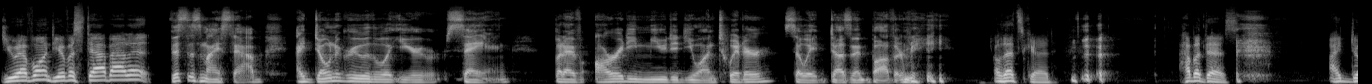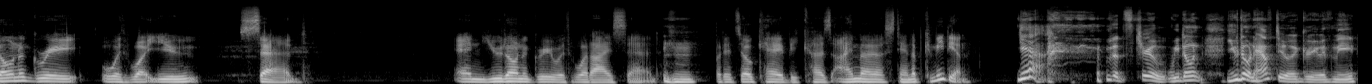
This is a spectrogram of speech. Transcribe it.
Do you have one? Do you have a stab at it? This is my stab. I don't agree with what you're saying, but I've already muted you on Twitter, so it doesn't bother me. Oh, that's good. How about this? I don't agree with what you said, and you don't agree with what I said, mm-hmm. but it's okay because I'm a stand up comedian. yeah, that's true. We don't you don't have to agree with me,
